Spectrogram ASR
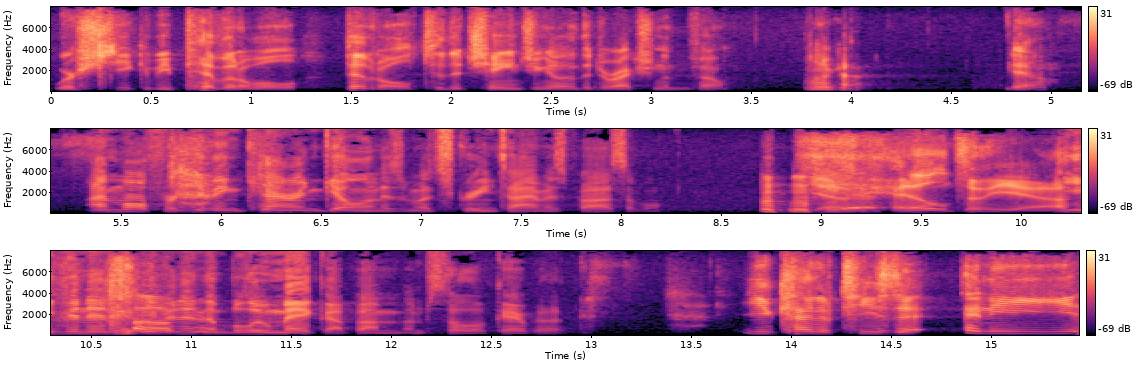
where she could be pivotal, pivotal to the changing of the direction of the film. okay. Yeah. I'm all for giving Karen Gillan as much screen time as possible. Yeah. Hell to the yeah. Even in Um, even in the blue makeup, I'm I'm still okay with it. You kind of teased it. Any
